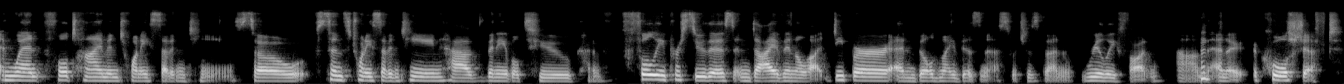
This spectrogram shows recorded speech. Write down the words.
and went full time in 2017. So since 2017 have been able to kind of fully pursue this and dive in a lot deeper and build my business, which has been really fun um, and a, a cool shift.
